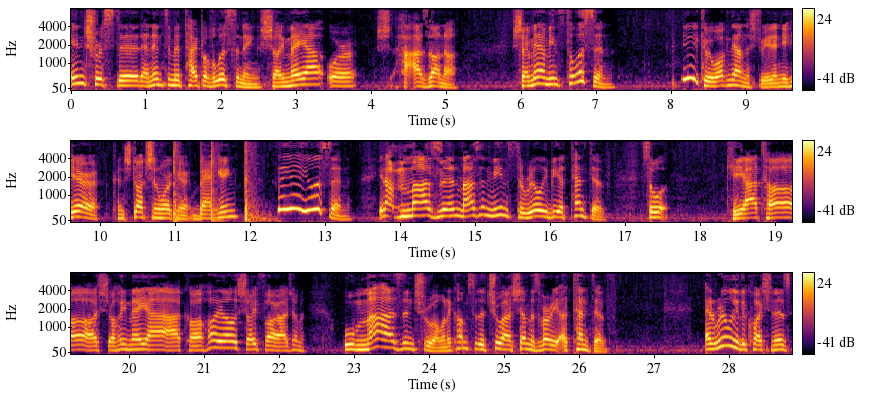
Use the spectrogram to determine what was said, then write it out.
interested and intimate type of listening? Shaimeya or ha'azana? Shaimeya means to listen. You could be walking down the street and you hear construction worker banging. You listen. You're not mazin. Mazin means to really be attentive. So Kiata shohimeya kahoyo shofar Hashem. Umazin trua. When it comes to the true, Hashem is very attentive. And really the question is,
